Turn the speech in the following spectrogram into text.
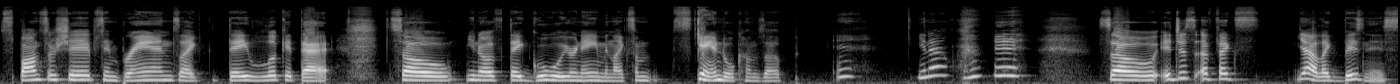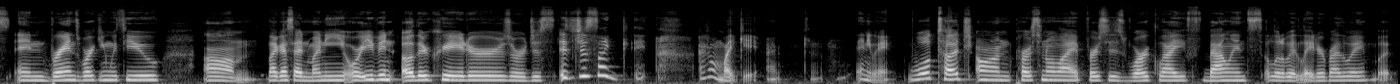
sponsorships and brands. Like they look at that. So, you know, if they Google your name and like some scandal comes up, eh, you know? eh. So it just affects yeah, like business and brands working with you. Um, like I said, money or even other creators or just it's just like I don't like it. I, anyway, we'll touch on personal life versus work life balance a little bit later, by the way. But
